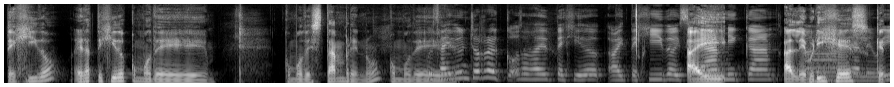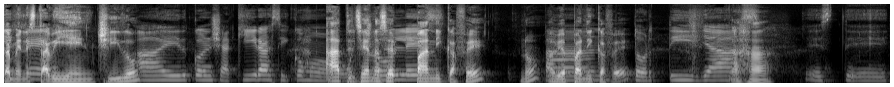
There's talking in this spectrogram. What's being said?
tejido, era tejido como de como de estambre, ¿no? Como de Pues hay de un chorro de cosas, hay tejido, hay tejido, hay Hay cerámica. alebrijes, que también está bien chido. Hay con Shakira, así como. Ah, te enseñan a hacer pan y café, ¿no? Había pan y café. Tortillas. Ajá. Este,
